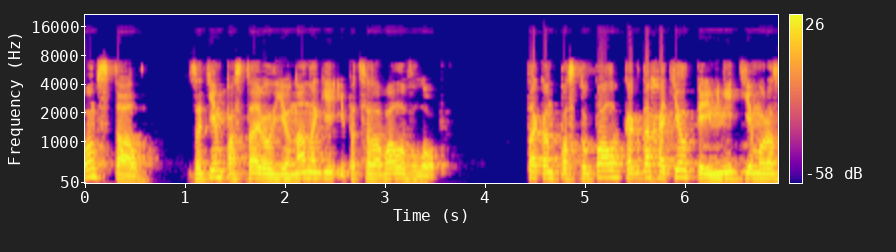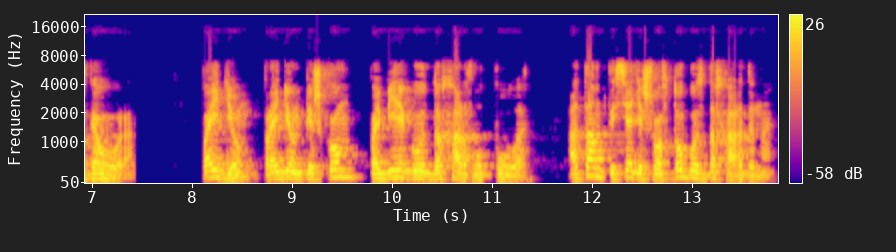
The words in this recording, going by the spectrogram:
Он встал, затем поставил ее на ноги и поцеловал в лоб. Так он поступал, когда хотел переменить тему разговора. «Пойдем, пройдем пешком по берегу до Хартлпула а там ты сядешь в автобус до Хардена.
